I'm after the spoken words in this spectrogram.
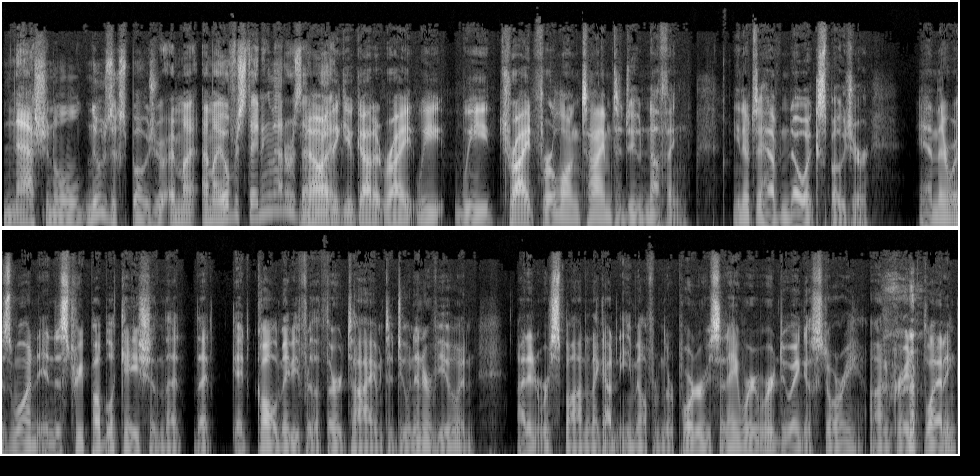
national news exposure. Am I am I overstating that or is that no, right? I think you got it right. We we tried for a long time to do nothing, you know, to have no exposure. And there was one industry publication that that had called maybe for the third time to do an interview, and I didn't respond. And I got an email from the reporter who said, "Hey, we're we're doing a story on creative planning,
